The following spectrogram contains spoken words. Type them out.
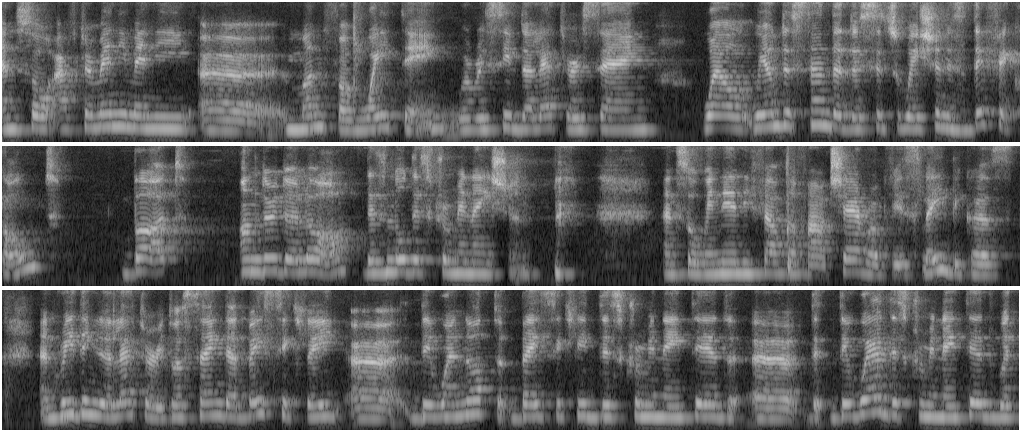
and so after many many uh, months of waiting we received a letter saying well we understand that the situation is difficult but under the law there's no discrimination. And so we nearly fell off our chair obviously because and reading the letter it was saying that basically uh, they were not basically discriminated uh, they were discriminated with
